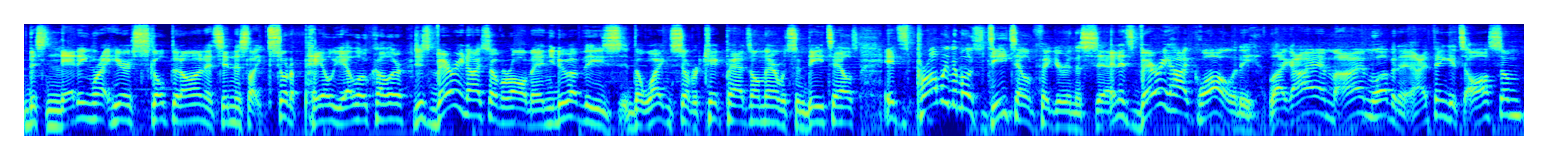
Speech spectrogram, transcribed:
this netting right here is sculpted on. It's in this like sort of pale yellow color. Just very nice overall, man. You do have these, the white and silver kick pads on there with some details. It's probably the most detailed figure in the set and it's very high quality. Like I am, I am loving it. I think it's awesome.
